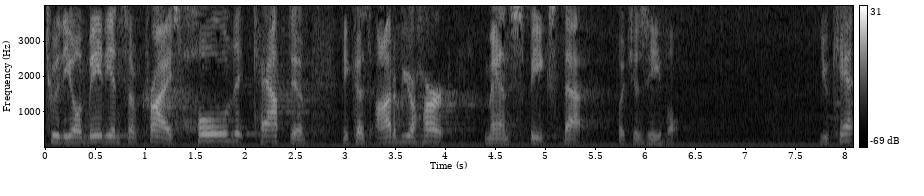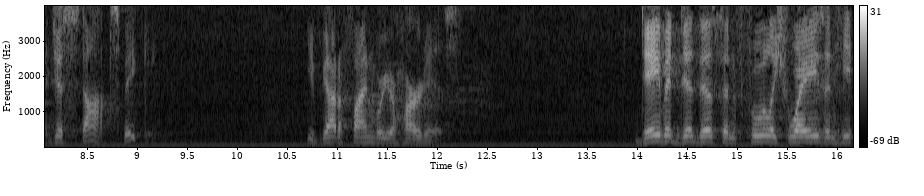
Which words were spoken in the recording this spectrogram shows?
to the obedience of Christ. Hold it captive because out of your heart, man speaks that which is evil. You can't just stop speaking. You've got to find where your heart is. David did this in foolish ways, and he,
